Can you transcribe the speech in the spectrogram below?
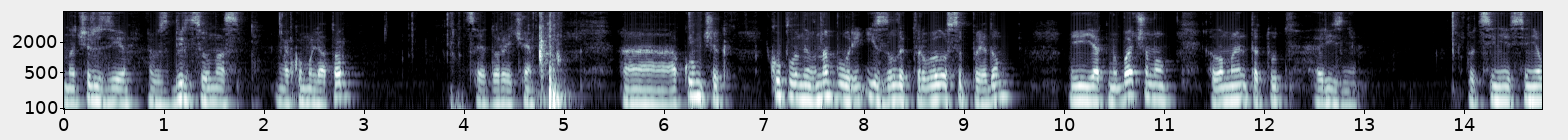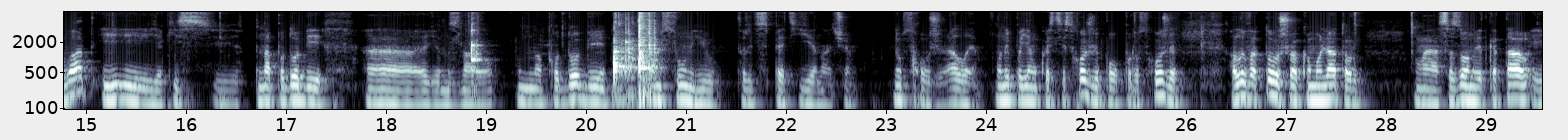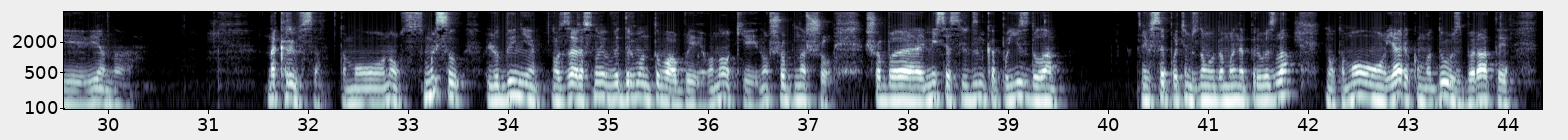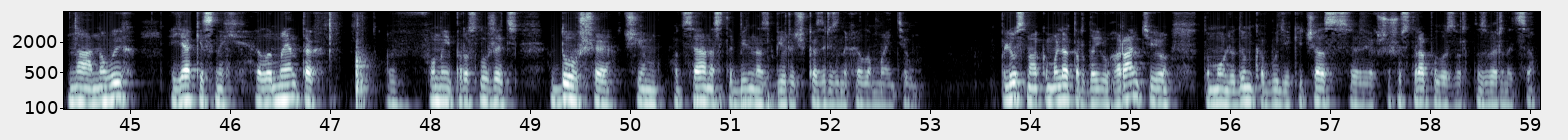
на черзі в збірці у нас акумулятор. Це, до речі, е, акумчик куплений в наборі із електровелосипедом. І як ми бачимо, елементи тут різні. Тут сині, синєват і якісь е, наподобі, е, я не знаю, наподобі Samsung 35 є, наче. Ну, схоже, але вони по ємкості схожі, по опору схожі. Але факт того, що акумулятор сезон відкатав і він е, накрився. Тому ну, смисл людині, от зараз ну, відремонтував би його, ну окей, ну щоб на що? Щоб е, місяць людинка поїздила і все потім знову до мене привезла. Ну, тому я рекомендую збирати на нових якісних елементах. Вони прослужать довше, чим оця нестабільна збірочка з різних елементів. Плюс на акумулятор даю гарантію, тому людинка будь-який час, е, якщо щось трапило, звер- звернеться.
